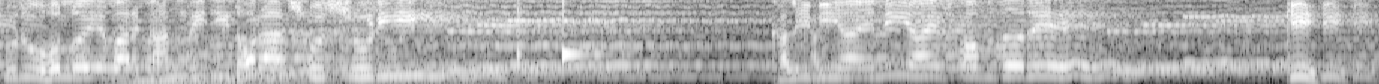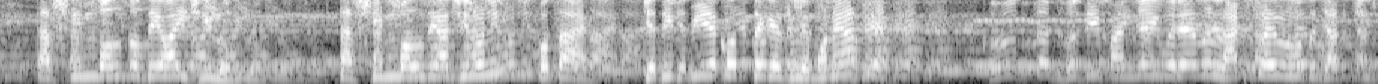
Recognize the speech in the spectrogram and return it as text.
শুরু হলো এবার গান্ধীজি ধরা সুসুড়ি খালি নিয়ায় নিয়ায় শব্দ রে। কি? তার সিম্বল তো দেওয়াই ছিল। তার সিম্বল দেওয়া ছিল নি? কোথায়? যেদিন বিয়ে করতে গেছিলে মনে আছে? খুব তো ধুতি পাঞ্জাবি পরে লাট সাহেবের মতো যাচ্ছিল।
